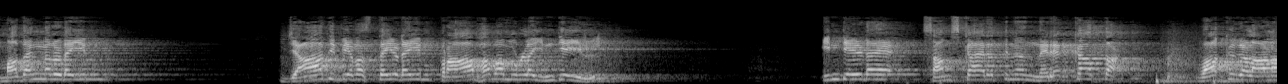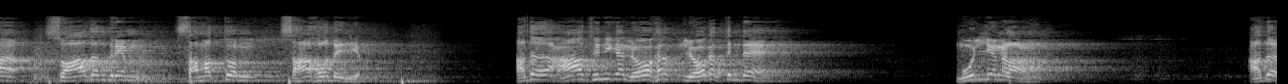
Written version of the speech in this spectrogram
മതങ്ങളുടെയും ജാതി വ്യവസ്ഥയുടെയും പ്രാഭവമുള്ള ഇന്ത്യയിൽ ഇന്ത്യയുടെ സംസ്കാരത്തിന് നിരക്കാത്ത വാക്കുകളാണ് സ്വാതന്ത്ര്യം സമത്വം സാഹോദര്യം. അത് ആധുനിക ലോക ലോകത്തിന്റെ മൂല്യങ്ങളാണ്. അത്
